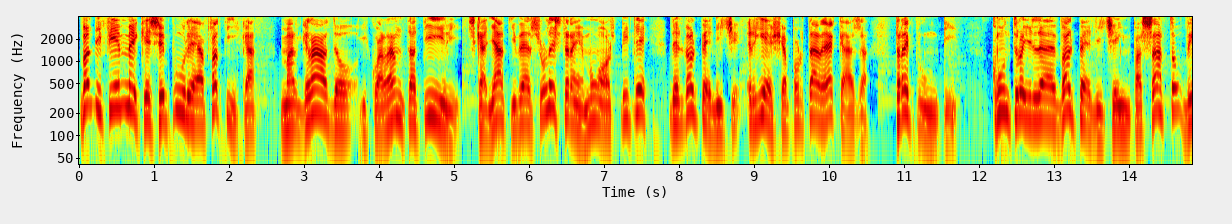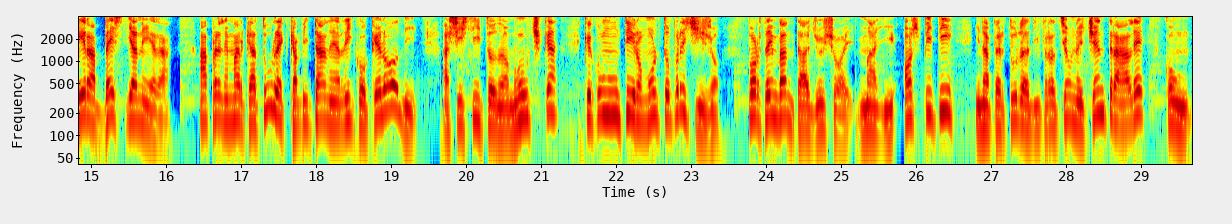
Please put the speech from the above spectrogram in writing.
Val di Fiemme che seppure a fatica malgrado i 40 tiri scagliati verso l'estremo ospite del Valpellice riesce a portare a casa tre punti. Contro il Valpellice in passato vera bestia nera. Apre le marcature il capitano Enrico Chelodi, assistito da Mucca, che con un tiro molto preciso porta in vantaggio i suoi, ma gli ospiti in apertura di frazione centrale con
